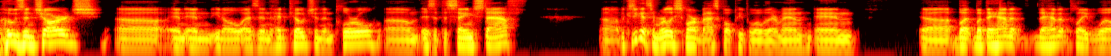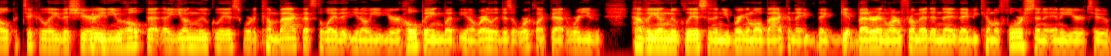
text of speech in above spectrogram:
who's in charge, uh, and and you know, as in head coach, and then plural. Um, is it the same staff? Uh, because you got some really smart basketball people over there, man, and uh, but but they haven't they haven't played well, particularly this year. Mm-hmm. And you hope that a young nucleus were to come back. That's the way that you know you, are hoping, but you know rarely does it work like that, where you have a young nucleus and then you bring them all back and they they get better and learn from it, and they they become a force in in a year or two.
